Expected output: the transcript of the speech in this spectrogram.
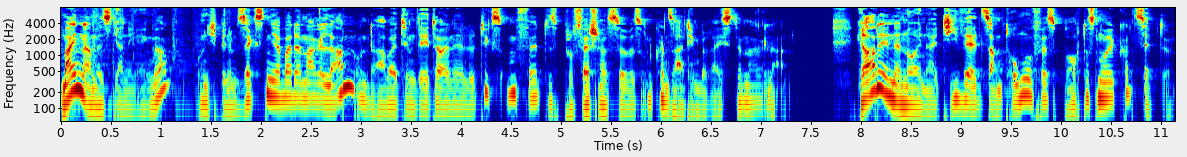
Mein Name ist Janning Engler und ich bin im sechsten Jahr bei der Magellan und arbeite im Data Analytics Umfeld des Professional Service und Consulting Bereichs der Magellan. Gerade in der neuen IT-Welt samt Homeoffice braucht es neue Konzepte.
